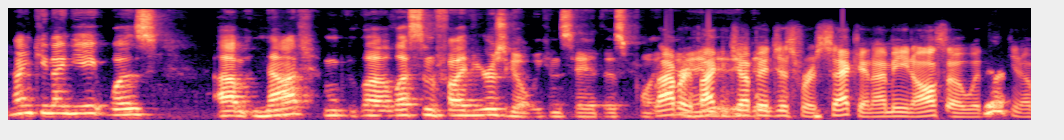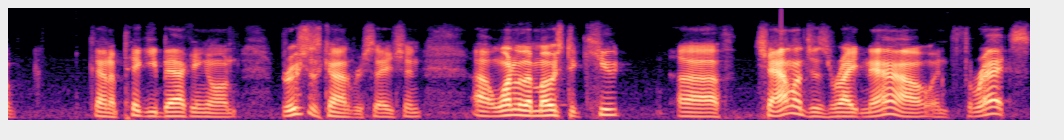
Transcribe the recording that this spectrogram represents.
1998 was um, not uh, less than five years ago, we can say at this point. Robert, if I can jump in just for a second, I mean, also with, sure. you know, kind of piggybacking on Bruce's conversation, uh, one of the most acute uh, challenges right now and threats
